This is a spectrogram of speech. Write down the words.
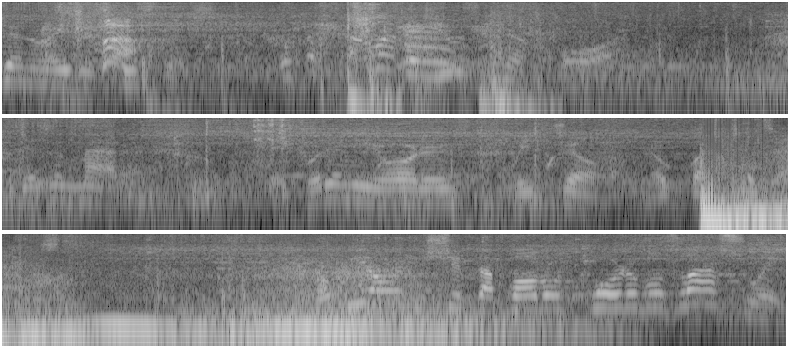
Recipe. How many generators ah! is this? What the hell are they using them for? It doesn't matter. They put in the orders, we fill them. No questions asked. But we already shipped up all those portables last week.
